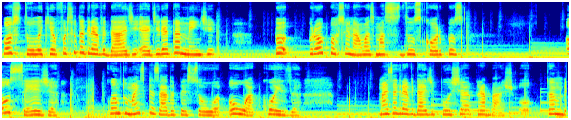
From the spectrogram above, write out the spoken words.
postula que a força da gravidade é diretamente proporcional às massas dos corpos, ou seja, quanto mais pesada a pessoa ou a coisa, mas a gravidade puxa para baixo. Também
